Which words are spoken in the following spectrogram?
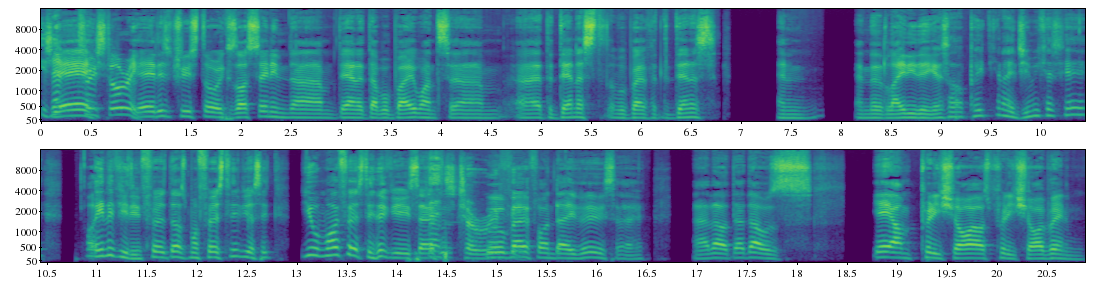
Is that Yeah. a true story? Yeah, it is a true story because I seen him um, down at Double Bay once um, uh, at the dentist. We were both at the dentist, and and the lady there goes, "Oh, Pete, you know Jimmy?" Goes, "Yeah." I interviewed him first. That was my first interview. I said, "You were my first interview." So That's terrific. we were both on debut. So uh, that, that that was. Yeah, I'm pretty shy. I was pretty shy. Being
